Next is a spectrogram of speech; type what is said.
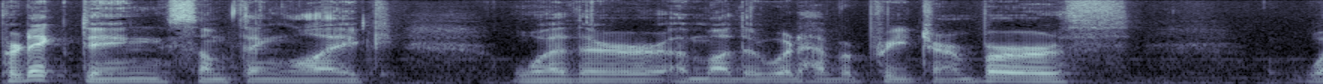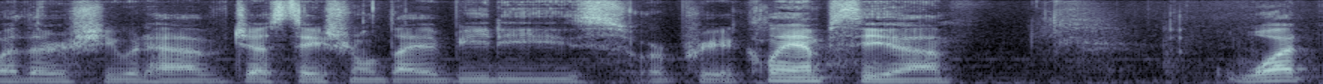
predicting, something like whether a mother would have a preterm birth, whether she would have gestational diabetes or preeclampsia, what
